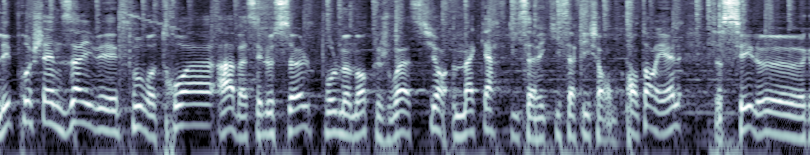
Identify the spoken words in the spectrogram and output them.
Les prochaines arrivées pour 3, ah bah c'est le seul pour le moment que je vois sur ma carte qui, qui s'affiche en, temps réel. C'est le,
